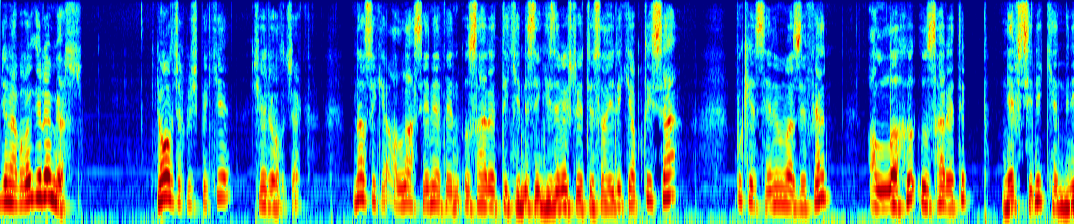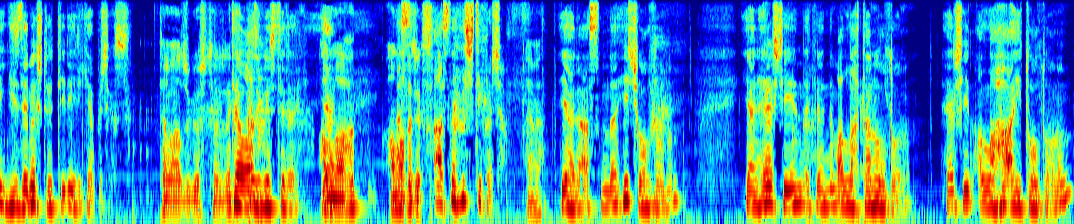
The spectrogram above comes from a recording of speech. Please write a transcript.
Cenab-ı Hak'ı göremiyoruz. Ne olacakmış peki? Şöyle olacak. Nasıl ki Allah seni efendim ısrar etti, kendisini gizlemek suretiyle sana iyilik yaptıysa bu kez senin vazifen Allah'ı ızhar edip nefsini kendini gizlemek suretiyle iyilik yapacaksın. Tevazu göstererek Tevazu göstererek. Yani Allah'ı anlatacaksın. as- aslında hiçlik hocam. evet. Yani aslında hiç olduğunun, yani her şeyin efendim Allah'tan olduğunun, her şeyin Allah'a ait olduğunun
